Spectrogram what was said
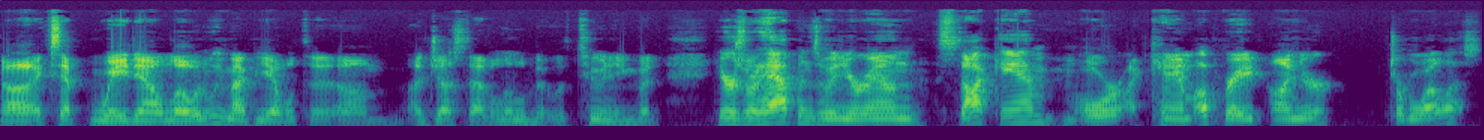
uh, except way down low, and we might be able to um, adjust that a little bit with tuning. But here's what happens when you're on stock cam or a cam upgrade on your Turbo LS.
